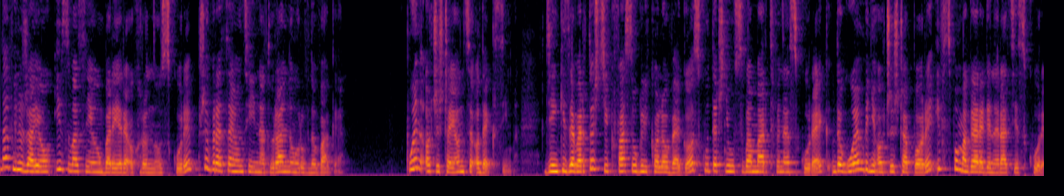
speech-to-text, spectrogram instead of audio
nawilżają i wzmacniają barierę ochronną skóry, przywracając jej naturalną równowagę. Płyn oczyszczający Odexim. Dzięki zawartości kwasu glikolowego skutecznie usuwa martwy naskórek, dogłębnie oczyszcza pory i wspomaga regenerację skóry.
